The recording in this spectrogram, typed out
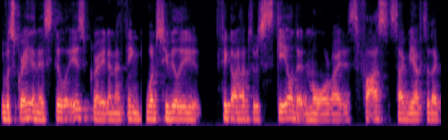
it was great and it still is great. And I think once you really figure out how to scale that more, right? It's for us, it's like we have to like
